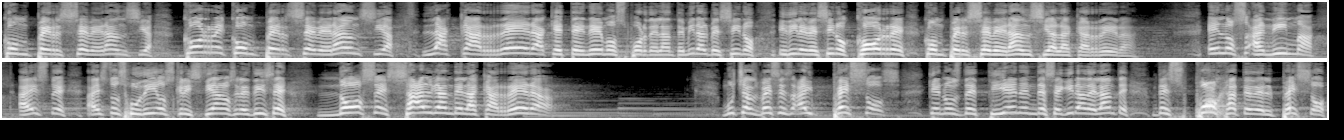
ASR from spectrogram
con perseverancia. Corre con perseverancia la carrera que tenemos por delante. Mira al vecino y dile, vecino, corre con perseverancia la carrera. Él los anima a, este, a estos judíos cristianos y les dice, no se salgan de la carrera. Muchas veces hay pesos que nos detienen de seguir adelante. Despójate del peso,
